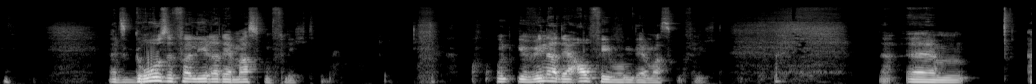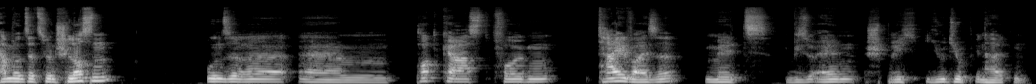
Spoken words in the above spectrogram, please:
Als große Verlierer der Maskenpflicht. Und Gewinner der Aufhebung der Maskenpflicht. Na, ähm, haben wir uns dazu entschlossen, unsere ähm, Podcast-Folgen teilweise mit visuellen, sprich YouTube-Inhalten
